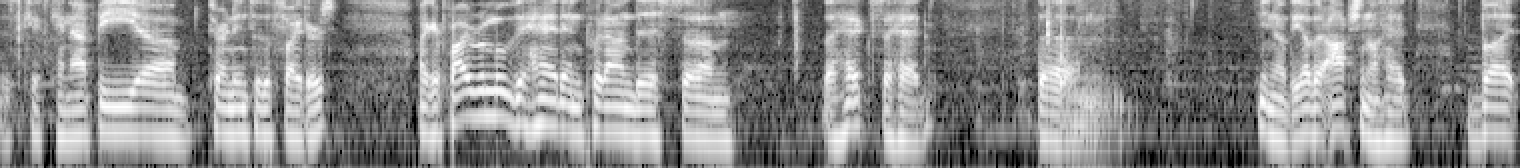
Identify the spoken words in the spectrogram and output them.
This kit cannot be um, turned into the fighters. I could probably remove the head and put on this um, the hexa head the um, you know the other optional head. But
